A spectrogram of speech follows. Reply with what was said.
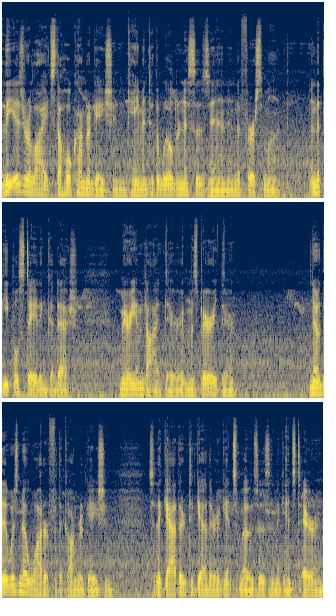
The Israelites, the whole congregation, came into the wilderness of Zin in the first month, and the people stayed in Kadesh. Miriam died there and was buried there. Now there was no water for the congregation, so they gathered together against Moses and against Aaron.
